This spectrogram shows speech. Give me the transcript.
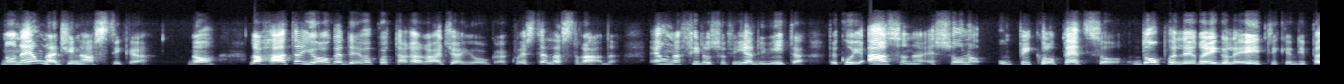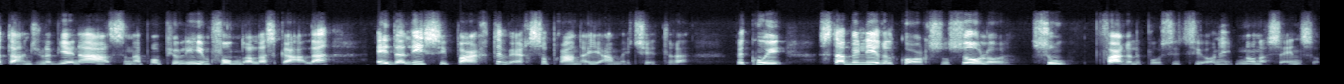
non è una ginnastica, no? La Hatha Yoga deve portare a Raja Yoga, questa è la strada, è una filosofia di vita, per cui asana è solo un piccolo pezzo, dopo le regole etiche di Patanjali viene asana proprio lì in fondo alla scala e da lì si parte verso pranayama, eccetera. Per cui stabilire il corso solo su fare le posizioni non ha senso.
